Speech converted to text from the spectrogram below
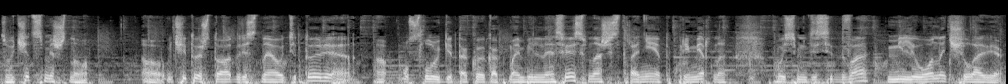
Звучит смешно. А, учитывая, что адресная аудитория а, услуги, такой как мобильная связь, в нашей стране это примерно 82 миллиона человек.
